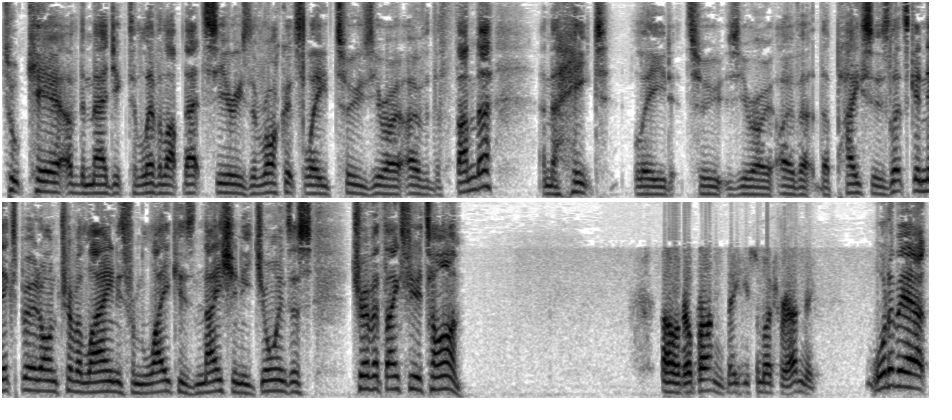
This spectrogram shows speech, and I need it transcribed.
took care of the Magic to level up that series. The Rockets lead 2-0 over the Thunder, and the Heat lead 2-0 over the Pacers. Let's get an expert on. Trevor Lane is from Lakers Nation. He joins us. Trevor, thanks for your time. Oh, no problem. Thank you so much for having me. What about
